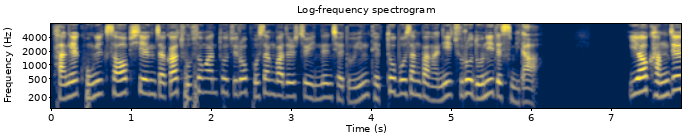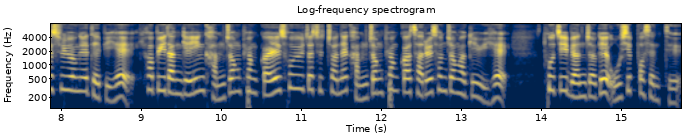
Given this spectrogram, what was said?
당의 공익 사업 시행자가 조성한 토지로 보상받을 수 있는 제도인 대토 보상 방안이 주로 논의됐습니다. 이어 강제 수용에 대비해 협의 단계인 감정평가의 소유자 추천의 감정평가사를 선정하기 위해 토지 면적의 50%,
